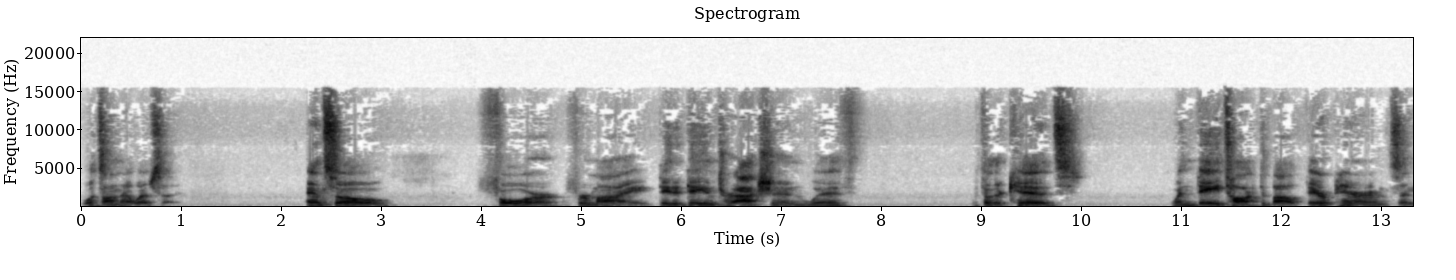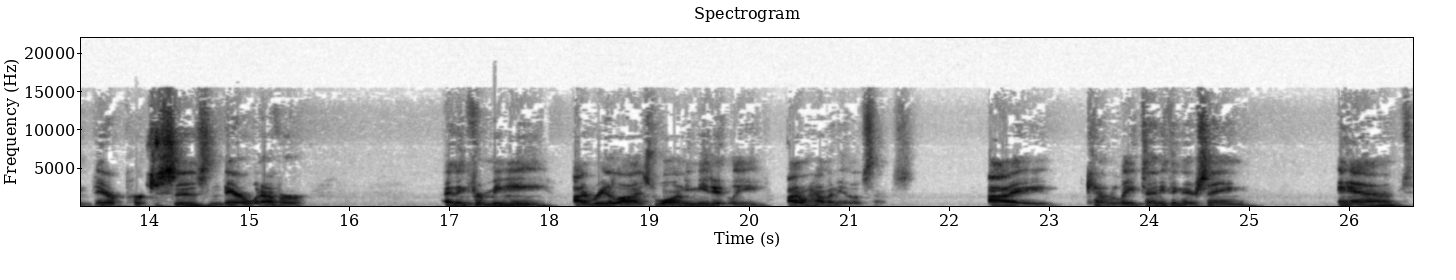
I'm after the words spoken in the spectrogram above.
what's on that website. And so for for my day-to-day interaction with with other kids when they talked about their parents and their purchases and their whatever i think for me i realized one immediately i don't have any of those things i can't relate to anything that you're saying and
